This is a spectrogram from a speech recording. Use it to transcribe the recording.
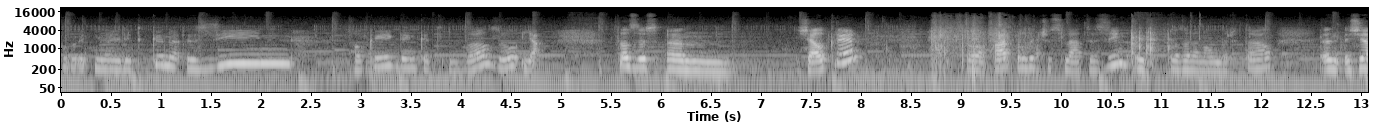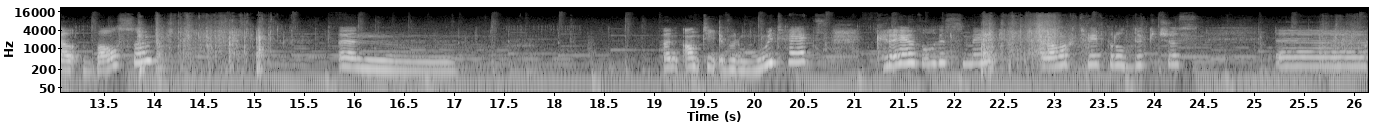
weet niet dat jullie het kunnen zien. Oké, ik denk het wel zo. Ja. Dat is dus een gelcrème. Ik zal een paar productjes laten zien. Oei, dat is in een andere taal. Een gel balsam. Een, een anti-vermoeidheidscrème volgens mij. En dan nog twee productjes. Uh,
